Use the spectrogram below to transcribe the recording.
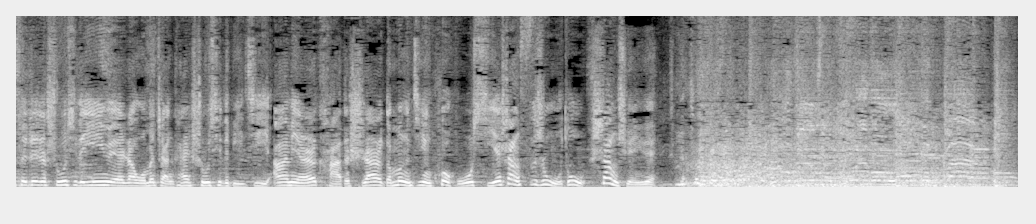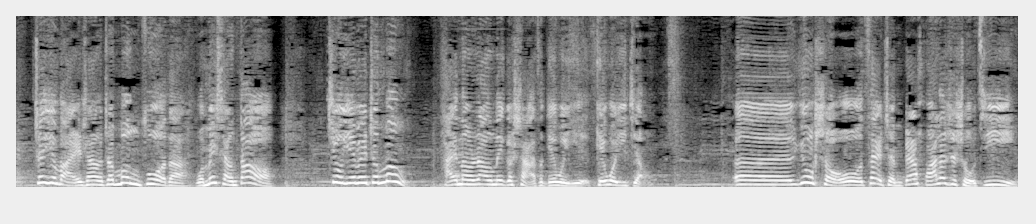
随着这熟悉的音乐，让我们展开熟悉的笔记。阿米尔卡的十二个梦境（括弧斜上四十五度上弦月）。这一晚上这梦做的，我没想到，就因为这梦，还能让那个傻子给我一给我一脚。呃，用手在枕边划拉着手机，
